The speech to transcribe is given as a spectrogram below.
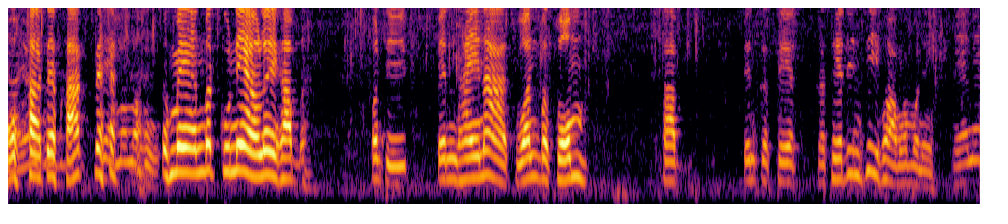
บ่ว่าแต่ผักแต่แต่มาลองแมนเบัดกูแนวเลยครับเพิ่นสิเป็นไฮหน้าสวนผสม ครับ เป็นเกษตรเกษตรอินทรีย์พร้อมครับบ่นี่แม่แม่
